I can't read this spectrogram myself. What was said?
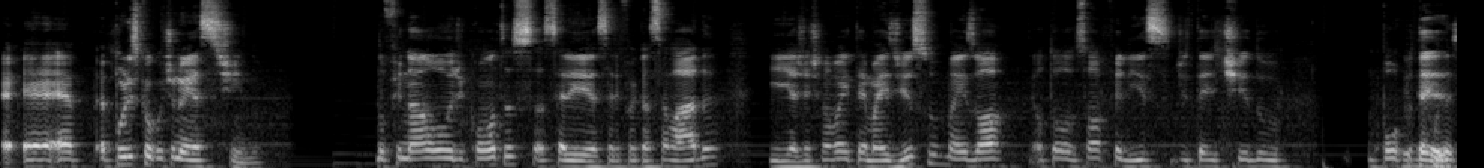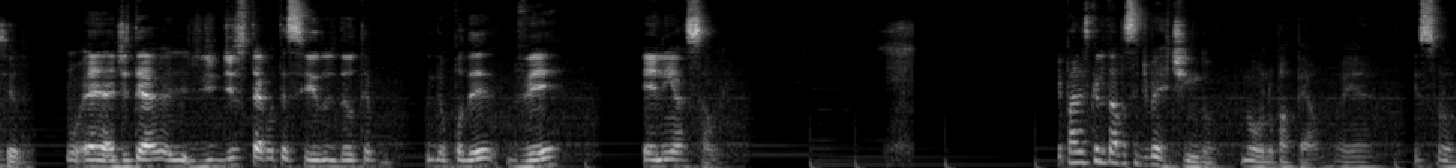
É, é, é, é, por isso que eu continuei assistindo. No final de contas, a série, a série foi cancelada e a gente não vai ter mais disso, mas ó, eu tô só feliz de ter tido um pouco de ter de, acontecido. É, de ter, de, disso ter acontecido, de eu, ter, de eu poder ver ele em ação. E parece que ele tava se divertindo no, no papel. É, isso,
